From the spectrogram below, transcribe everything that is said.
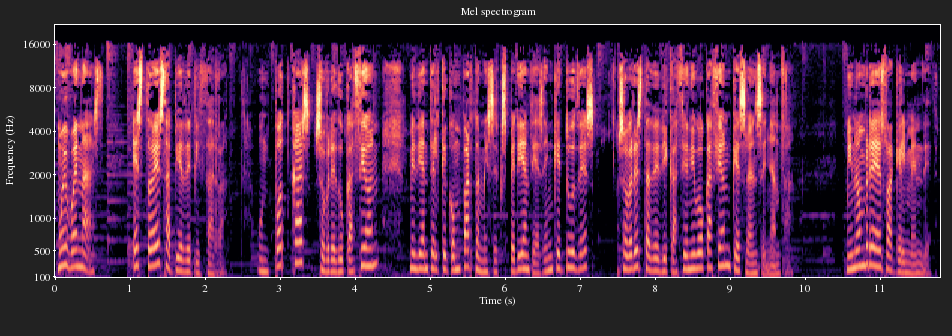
Muy buenas, esto es A Pie de Pizarra, un podcast sobre educación mediante el que comparto mis experiencias e inquietudes sobre esta dedicación y vocación que es la enseñanza. Mi nombre es Raquel Méndez.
